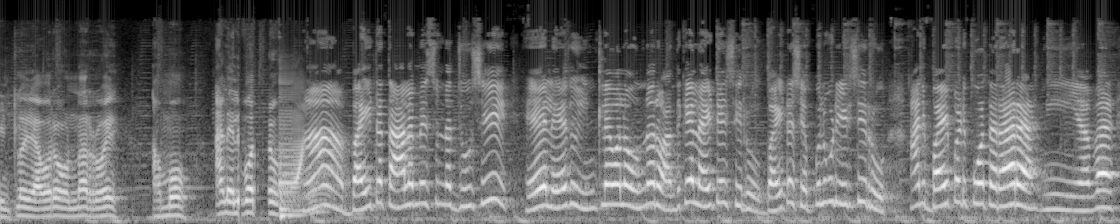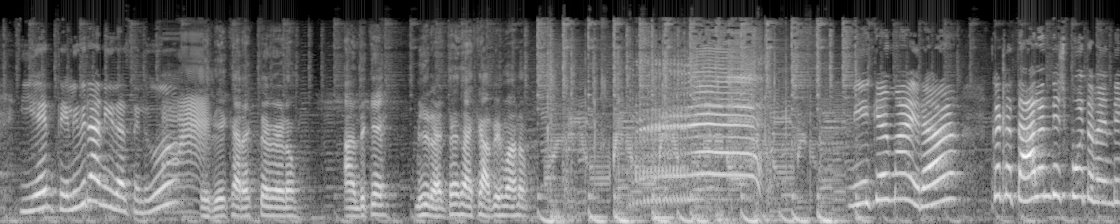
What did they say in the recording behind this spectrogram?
ఇంట్లో ఎవరో ఉన్నారు రోయ్ అమ్మో అని వెళ్ళిపోతారు. ఆ, బయట తాళం వేస్తున్నది చూసి ఏ లేదు ఇంట్లో ఎవరో ఉన్నారు అందుకే లైట్ వేసిర్రు బయట చెప్పులు కూడా ఇడిసిర్రు అని భయపడిపోతారా నీ అవ్వ ఏం తెలివిరా నీది అసలు ఇదే కరెక్టే మేడం. అందుకే మీరంటే నాకు అభిమానం. నీకేమాయిరా గట్ల తాళం తీసిపోతావేంది?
